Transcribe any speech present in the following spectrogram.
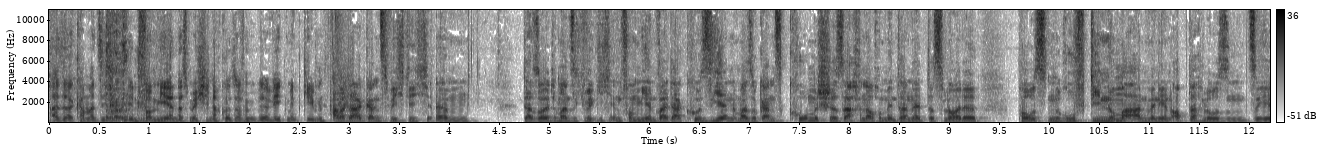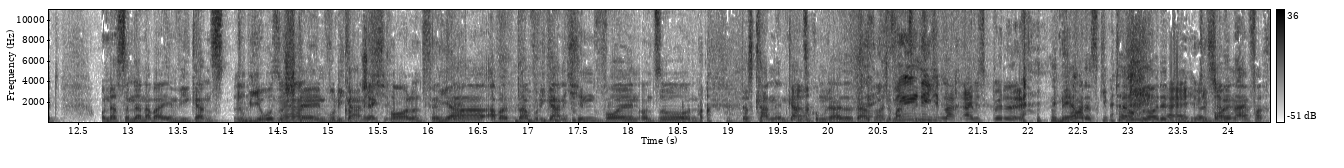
Also da kann man sich auch informieren. Das möchte ich noch kurz auf den Weg mitgeben. Aber da ganz wichtig, ähm, da sollte man sich wirklich informieren, weil da kursieren immer so ganz komische Sachen auch im Internet, dass Leute posten, ruft die Nummer an, wenn ihr einen Obdachlosen seht. Und das sind dann aber irgendwie ganz dubiose Ja. Stellen, wo die gar nicht. Jack Paul und filmt Ja, aber da, wo die gar nicht hinwollen und so. Und das kann in ganz komisch, also da sollte Ich man will sich. nicht nach Eimsbüttel. Nee, aber das gibt ja auch Leute, Ja, die, ich die weiß ja. wollen einfach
